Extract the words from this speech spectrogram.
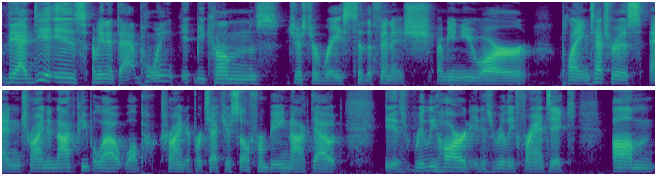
the idea is, I mean, at that point, it becomes just a race to the finish. I mean, you are playing Tetris and trying to knock people out while p- trying to protect yourself from being knocked out. It is really hard. It is really frantic. Um,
